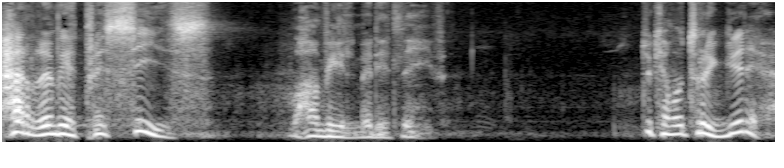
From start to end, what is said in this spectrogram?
Herren vet precis vad han vill med ditt liv. Du kan vara trygg i det.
